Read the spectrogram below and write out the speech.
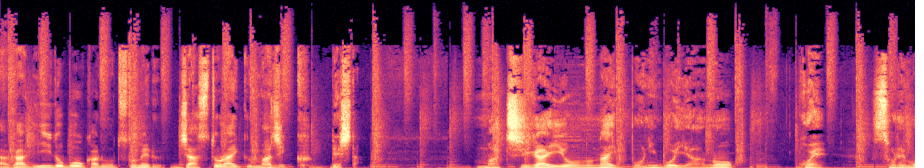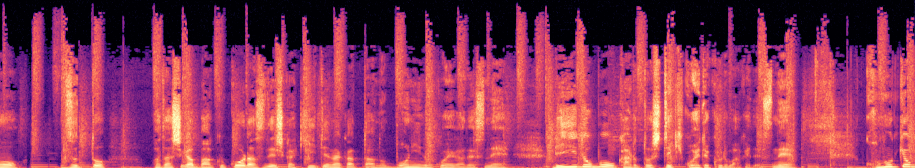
ヤーがリードボーカルを務める「Just Like Magic」でした。間違いようのないボニー・ボイヤーの声。それもずっと私がバックコーラスでしか聞いてなかったあのボニーの声がですねリードボーカルとして聞こえてくるわけですね。この曲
